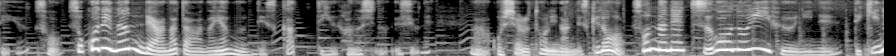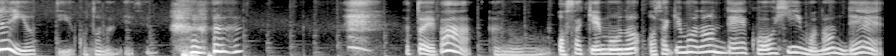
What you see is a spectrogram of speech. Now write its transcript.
ていうそうそこでなんであなたは悩むんですかっていう話なんですよね。まあおっしゃる通りなんですけどそんなね都合のいい風にねできないよっていうことなんですよ。例えばあのお酒ものお酒も飲んでコーヒーも飲んで、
